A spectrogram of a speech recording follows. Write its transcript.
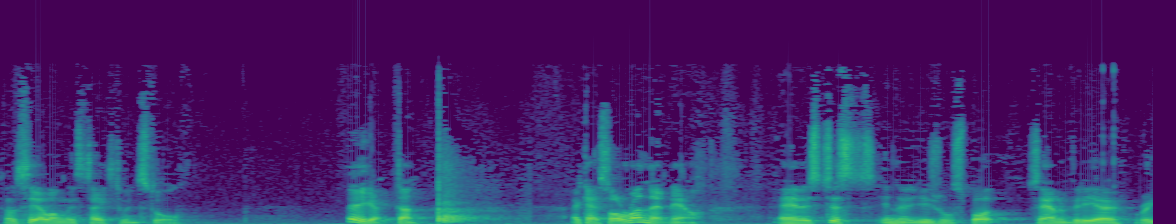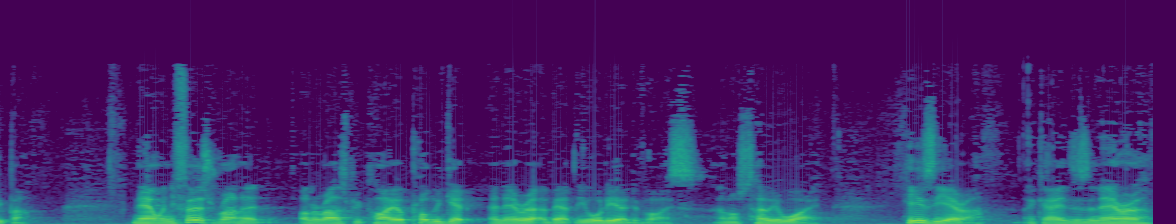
So let's see how long this takes to install. There you go, done. Okay, so I'll run that now. And it's just in the usual spot, sound and video, Reaper. Now, when you first run it on a Raspberry Pi, you'll probably get an error about the audio device, and I'll tell you why. Here's the error, okay? There's an error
